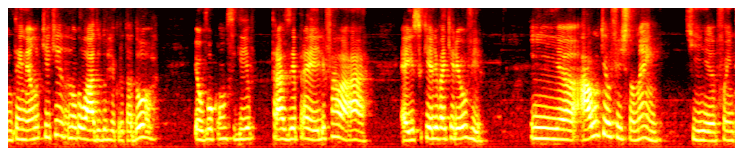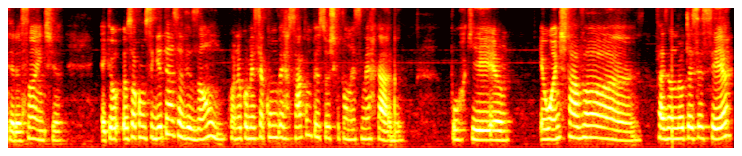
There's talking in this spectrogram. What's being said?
entendendo o que, que no lado do recrutador eu vou conseguir trazer para ele e falar, ah, é isso que ele vai querer ouvir. E uh, algo que eu fiz também, que foi interessante, é que eu, eu só consegui ter essa visão quando eu comecei a conversar com pessoas que estão nesse mercado. Porque eu antes estava fazendo meu TCC,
